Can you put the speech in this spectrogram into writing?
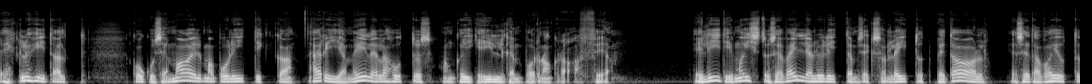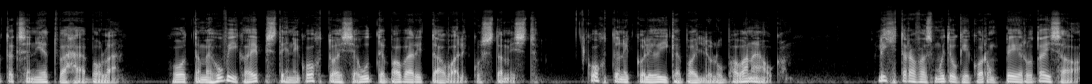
Ehk lühidalt, kogu see maailmapoliitika, äri ja meelelahutus on kõige ilgem pornograafia. eliidi mõistuse väljalülitamiseks on leitud pedaal ja seda vajutatakse nii, et vähe pole. ootame huviga Epsteini kohtuasja uute paberite avalikustamist. kohtunik oli õige paljulubava näoga lihtrahvas muidugi korrumpeeruda ei saa.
